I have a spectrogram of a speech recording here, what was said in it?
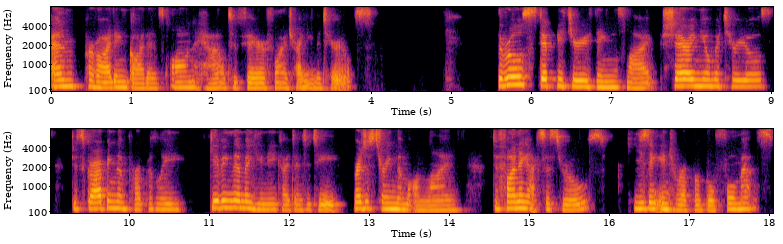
and providing guidance on how to FAIRify training materials. The rules step you through things like sharing your materials, describing them properly, giving them a unique identity, registering them online, defining access rules, using interoperable formats,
